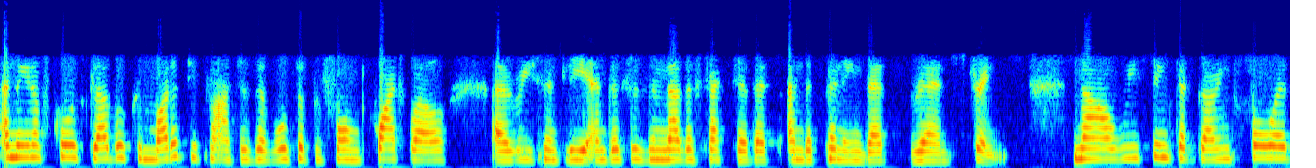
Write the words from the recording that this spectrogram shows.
And then of course global commodity prices have also performed quite well uh, recently and this is another factor that's underpinning that rand strength. Now, we think that going forward,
